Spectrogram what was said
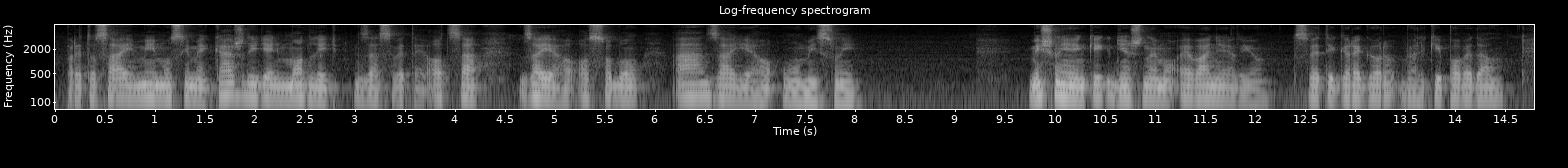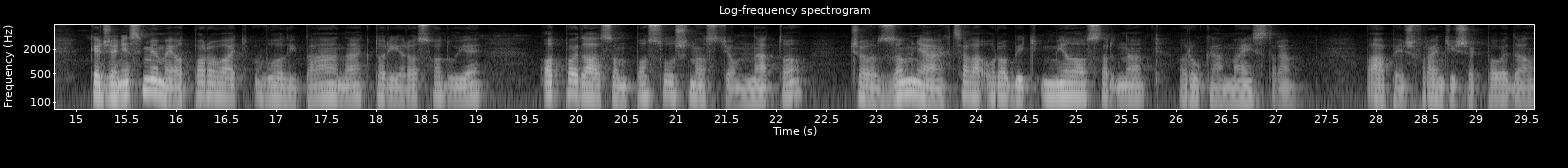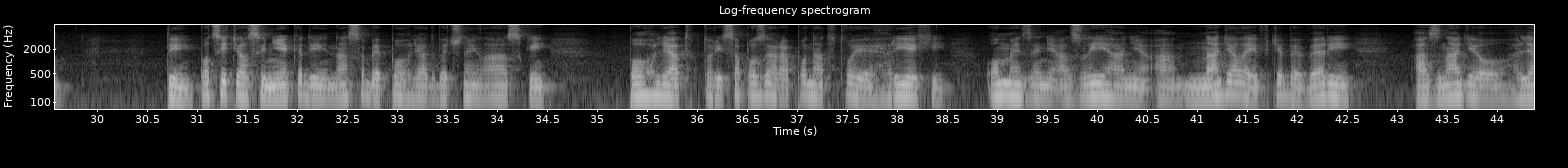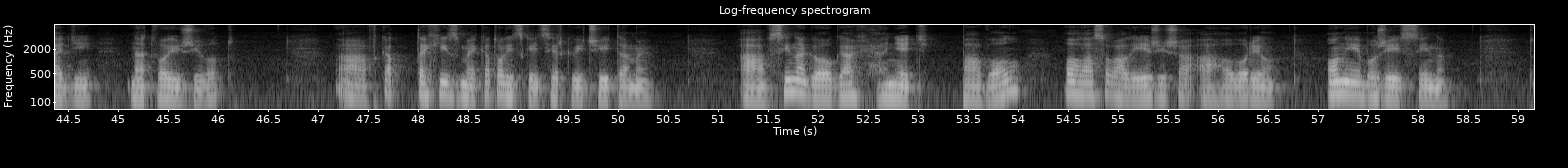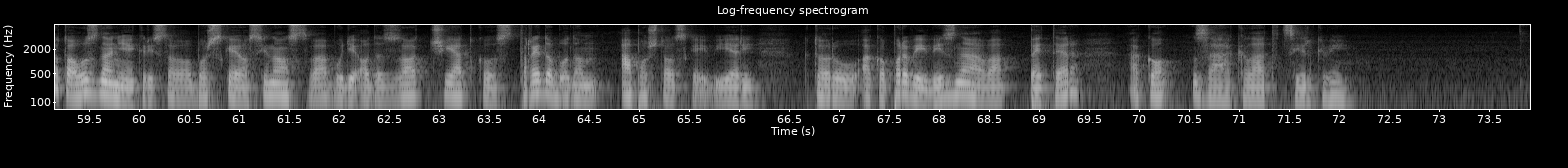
Preto sa aj my musíme každý deň modliť za sväté Otca, za jeho osobu a za jeho úmysly. Myšlienky k dnešnému evaneliu. Svetý Gregor Veľký povedal, keďže nesmieme odporovať vôli pána, ktorý rozhoduje, odpovedal som poslušnosťou na to, čo zo mňa chcela urobiť milosrdná ruka majstra. Pápež František povedal, Ty pocítil si niekedy na sebe pohľad väčšnej lásky, pohľad, ktorý sa pozera ponad tvoje hriechy, omezenia a zlíhania a naďalej v tebe verí a s nádejou hľadí na tvoj život? A v katechizme katolíckej cirkvi čítame – a v synagógach hneď Pavol ohlasoval Ježiša a hovoril, on je Boží syn. Toto uznanie Kristovho božského synovstva bude od začiatku stredobodom apoštolskej viery, ktorú ako prvý vyznáva Peter ako základ cirkvy.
